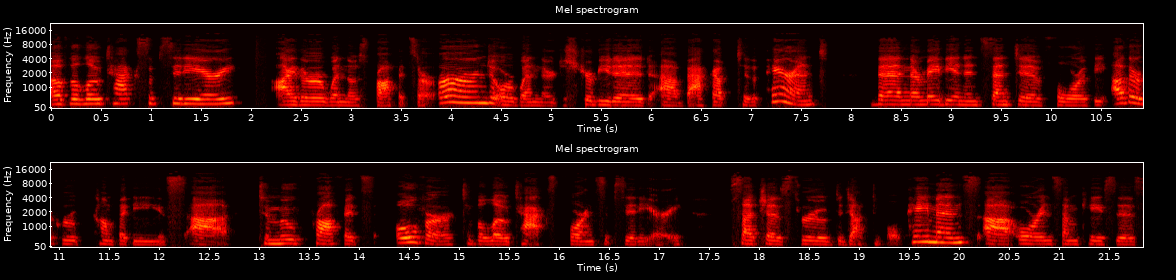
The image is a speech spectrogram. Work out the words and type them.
of the low tax subsidiary, either when those profits are earned or when they're distributed uh, back up to the parent, then there may be an incentive for the other group companies uh, to move profits over to the low tax foreign subsidiary, such as through deductible payments uh, or in some cases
